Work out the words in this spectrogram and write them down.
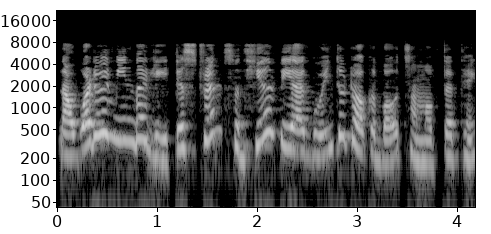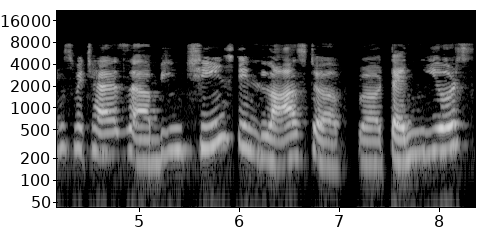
Now, what do we mean by latest trends? So here we are going to talk about some of the things which has uh, been changed in last uh, uh, 10 years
